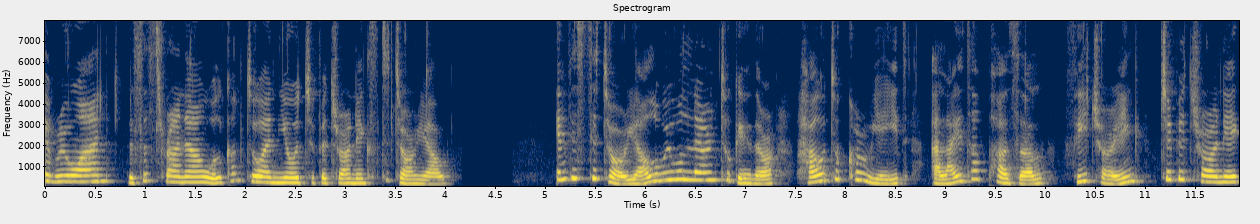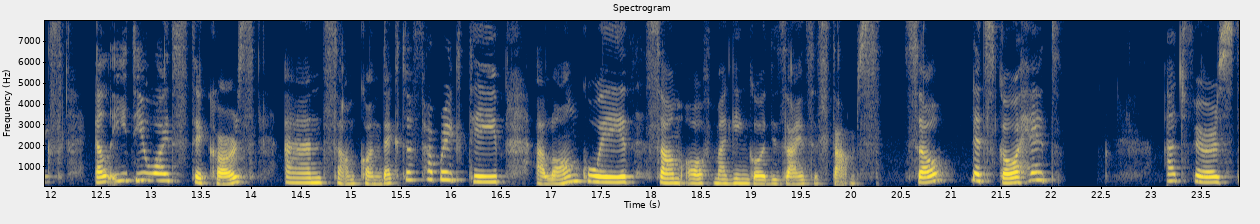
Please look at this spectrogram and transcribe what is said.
everyone, this is Rana. Welcome to a new Chibitronics tutorial. In this tutorial, we will learn together how to create a light-up puzzle featuring Chibitronics LED white stickers and some conductive fabric tape along with some of Magingo Designs stamps. So let's go ahead. At first,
